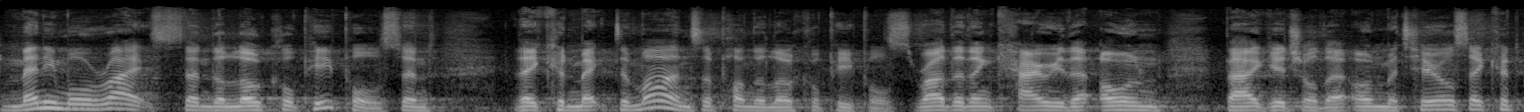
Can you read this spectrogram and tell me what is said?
many more rights than the local peoples. And they could make demands upon the local peoples. Rather than carry their own baggage or their own materials, they could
